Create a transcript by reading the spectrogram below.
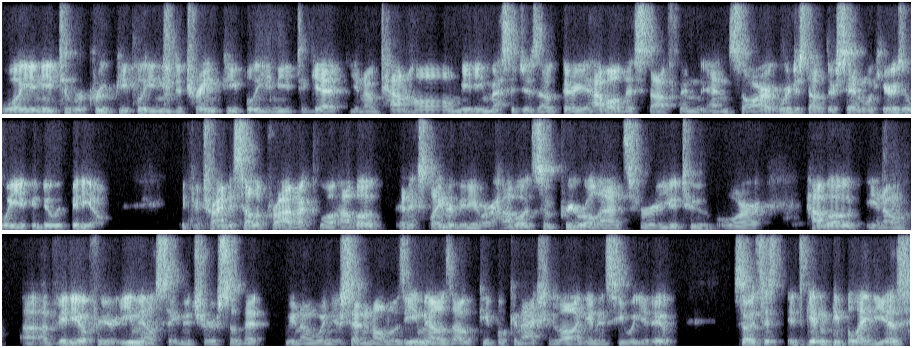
well you need to recruit people you need to train people you need to get you know town hall meeting messages out there. You have all this stuff. And and so our, we're just out there saying well here's a way you can do it with video. If you're trying to sell a product well how about an explainer video or how about some pre-roll ads for youtube? Or how about you know a, a video for your email signature so that you know when you're sending all those emails out people can actually log in and see what you do. So it's just it's giving people ideas.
